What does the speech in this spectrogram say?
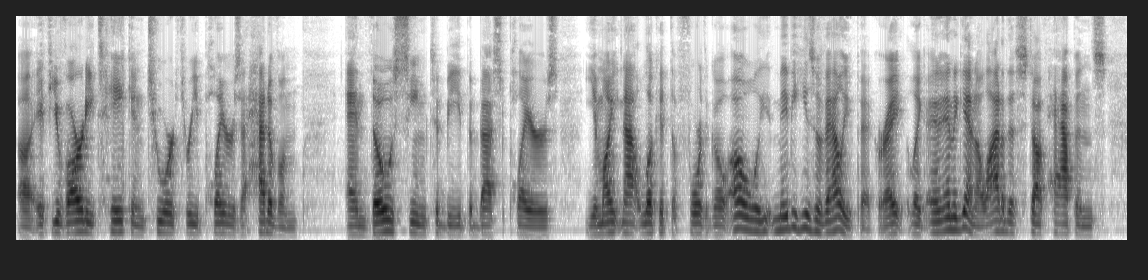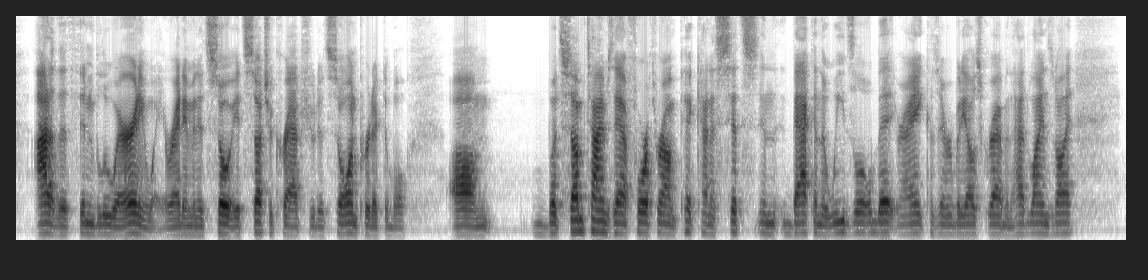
uh, if you've already taken two or three players ahead of them, and those seem to be the best players, you might not look at the fourth and go, oh, well, maybe he's a value pick, right? Like, and, and again, a lot of this stuff happens out of the thin blue air anyway, right? I mean, it's so it's such a crapshoot, it's so unpredictable. Um, but sometimes that fourth round pick kind of sits in back in the weeds a little bit, right? Because everybody else grabbing the headlines and all that.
